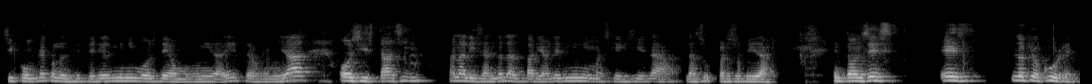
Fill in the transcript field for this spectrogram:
si cumple con los criterios mínimos de homogeneidad y heterogeneidad, o si está así analizando las variables mínimas que dice la, la. Entonces, es lo que ocurre.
